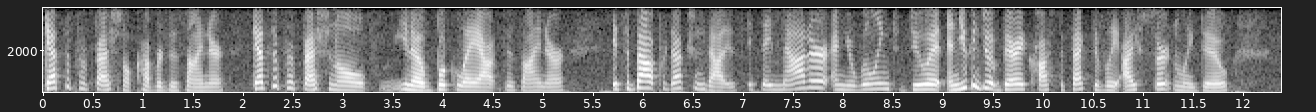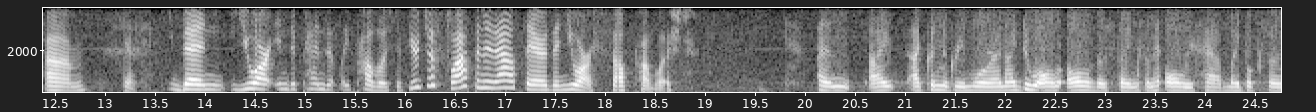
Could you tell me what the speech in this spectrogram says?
gets a professional cover designer, gets a professional, you know, book layout designer. It's about production values. If they matter and you're willing to do it, and you can do it very cost effectively, I certainly do. Um, yes. Then you are independently published. If you're just slapping it out there, then you are self-published. And I I couldn't agree more. And I do all all of those things, and I always have. My books are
